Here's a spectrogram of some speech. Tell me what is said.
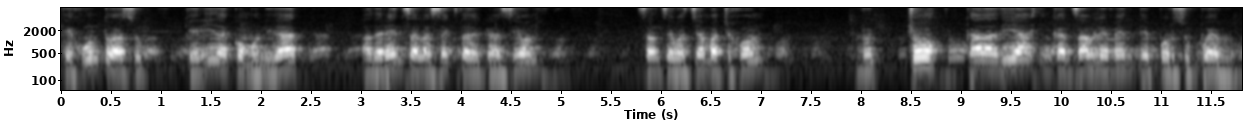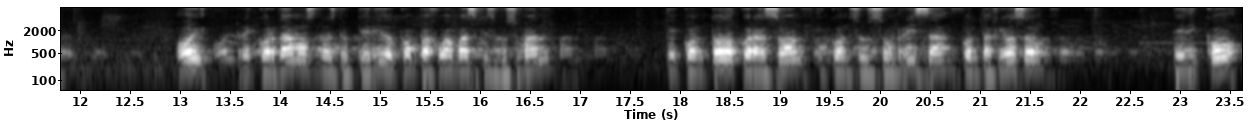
que junto a su querida comunidad adherencia a la sexta declaración, San Sebastián Bachajón, luchó cada día incansablemente por su pueblo. Hoy recordamos nuestro querido compa Juan Vázquez Guzmán, que con todo corazón y con su sonrisa contagioso, dedicó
